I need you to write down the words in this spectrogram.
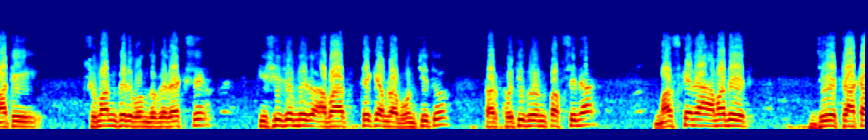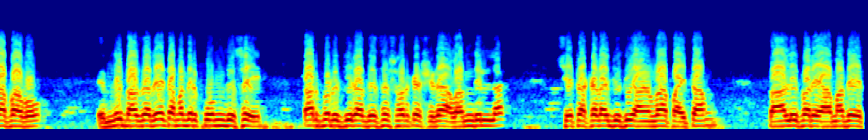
মাটি সমান করে বন্ধ করে রাখছে। কৃষি জমির আবাদ থেকে আমরা বঞ্চিত। তার ক্ষতিপূরণ পাচ্ছি না। মাঝখানে আমাদের যে টাকা পাবো, এমনি বাজার রেট আমাদের কম দেশে তারপরে যেটা দেশে সরকার সেটা আলহামদুলিল্লাহ। সে টাকাটা যদি আমরা পাইতাম, তাহলে পরে আমাদের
